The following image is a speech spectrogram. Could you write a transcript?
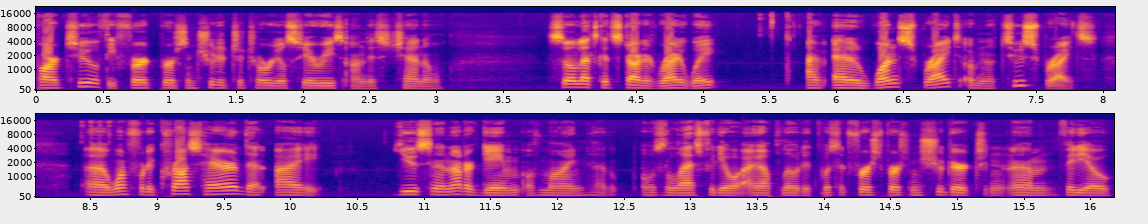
part 2 of the third-person shooter tutorial series on this channel. So let's get started right away. I've added one sprite, or oh no, two sprites. Uh, one for the crosshair that I used in another game of mine. That was the last video I uploaded. It was that first-person shooter um, video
